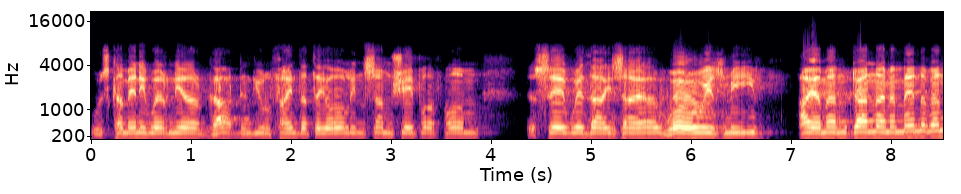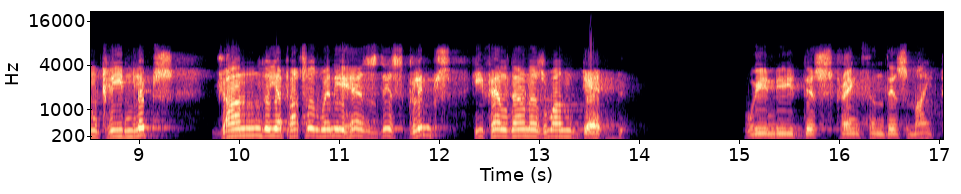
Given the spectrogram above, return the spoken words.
who's come anywhere near God, and you'll find that they all, in some shape or form, say with Isaiah, Woe is me, I am undone, I'm a man of unclean lips. John the Apostle, when he has this glimpse, he fell down as one dead. We need this strength and this might.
